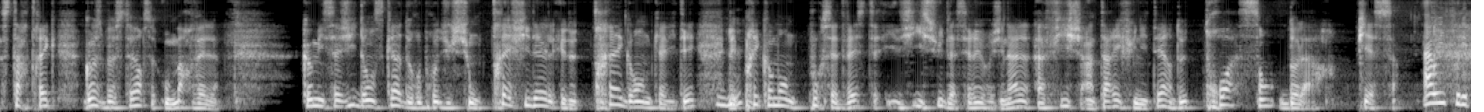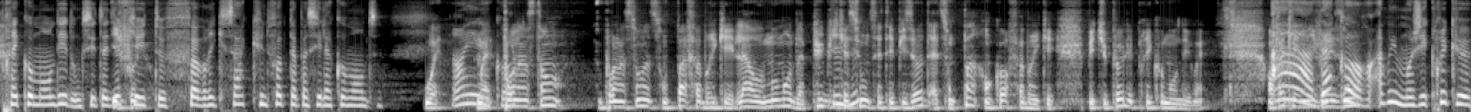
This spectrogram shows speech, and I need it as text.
Star Trek, Ghostbusters ou Marvel. Comme il s'agit dans ce cas de reproductions très fidèles et de très grande qualité, les précommandes pour cette veste issue de la série originale affichent un tarif unitaire de 300 dollars pièce. Ah oui, il faut les précommander, donc c'est-à-dire faut- qu'ils te fabriquent ça qu'une fois que tu as passé la commande. Ouais. Ah oui, Ouais. Pour l'instant, pour l'instant, elles sont pas fabriquées. Là, au moment de la publication de cet épisode, elles sont pas encore fabriquées. Mais tu peux les précommander, ouais. En ah, livraisons. d'accord. Ah oui, moi j'ai cru que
